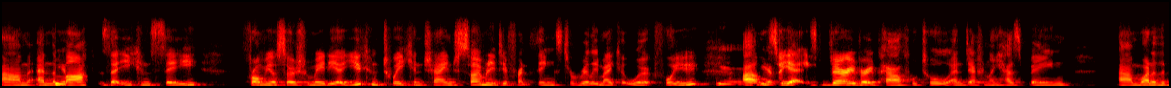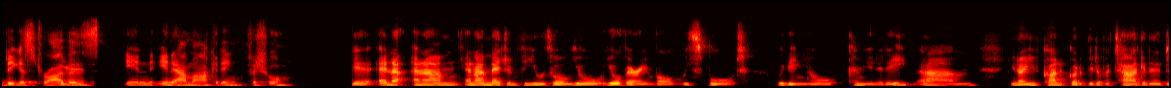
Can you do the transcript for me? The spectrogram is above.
um, and the yep. markers that you can see from your social media you can tweak and change so many different things to really make it work for you yeah, um, yep. so yeah it's very very powerful tool and definitely has been um, one of the biggest drivers yeah. in in our marketing for sure yeah, and and um and I imagine for you as well, you're you're very involved with sport within your community. Um, you know, you've kind of got a bit of a targeted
